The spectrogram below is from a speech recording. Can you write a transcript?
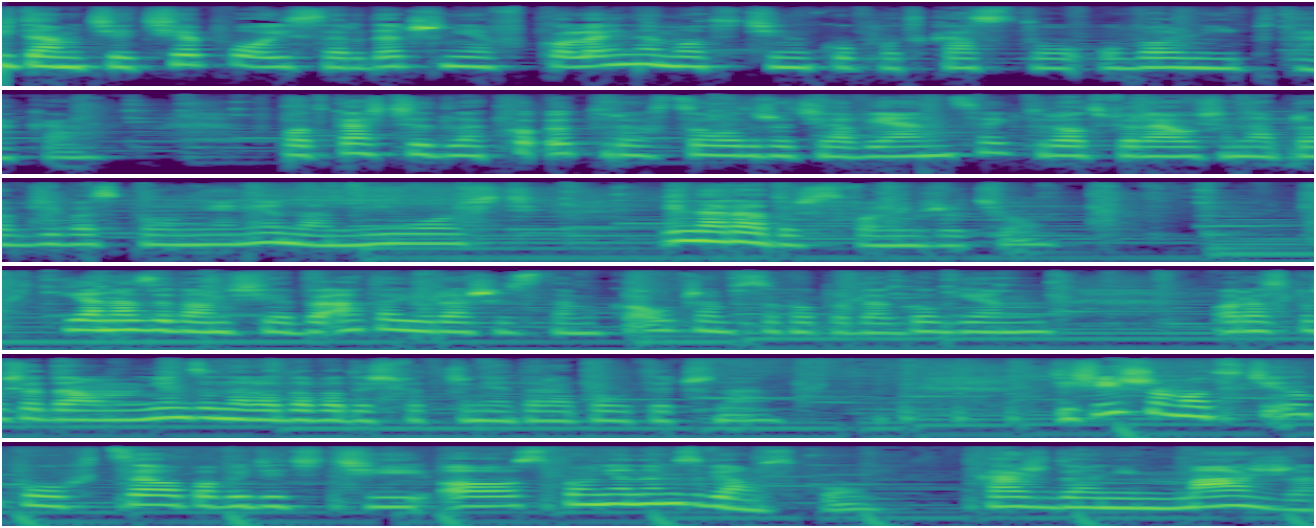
Witam Cię ciepło i serdecznie w kolejnym odcinku podcastu Uwolnij Ptaka. W podcaście dla kobiet, które chcą od życia więcej, które otwierają się na prawdziwe spełnienie, na miłość i na radość w swoim życiu. Ja nazywam się Beata Jurasz, jestem coachem, psychopedagogiem oraz posiadam międzynarodowe doświadczenie terapeutyczne. W dzisiejszym odcinku chcę opowiedzieć Ci o spełnionym związku. Każdy o nim marzy,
